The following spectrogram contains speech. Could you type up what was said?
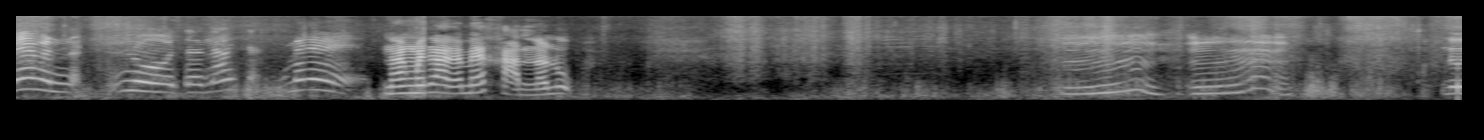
แม่มันหนูจะนั่งจากแม่ นั่งไม่ได้แล้วแม่ขันแล้วลูก อืมอืม ดู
